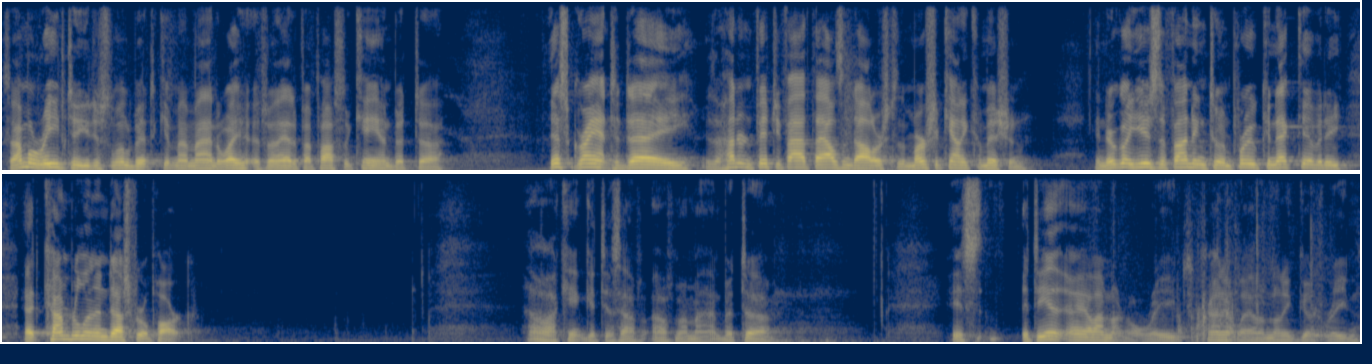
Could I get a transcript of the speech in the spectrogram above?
So I'm going to read to you just a little bit to get my mind away from that if I possibly can. But uh, this grant today is $155,000 to the Mercer County Commission, and they're going to use the funding to improve connectivity at Cumberland Industrial Park. Oh, I can't get this off, off my mind, but uh, it's at the end. Well, I'm not going to read. Crying out loud, I'm not even good at reading.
